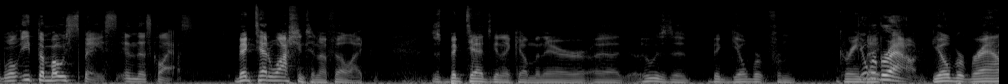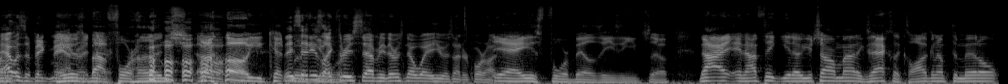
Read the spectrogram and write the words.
will eat the most space in this class. Big Ted Washington, I feel like. Just Big Ted's going to come in there. Uh, who is the big Gilbert from Green Gilbert Bay? Brown. Gilbert Brown. That was a big man. He was right about there. 400. oh, you couldn't. They said he was like 370. There was no way he was under 400. Yeah, he's four bills easy. So no, I, and I think you know you're talking about exactly clogging up the middle,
